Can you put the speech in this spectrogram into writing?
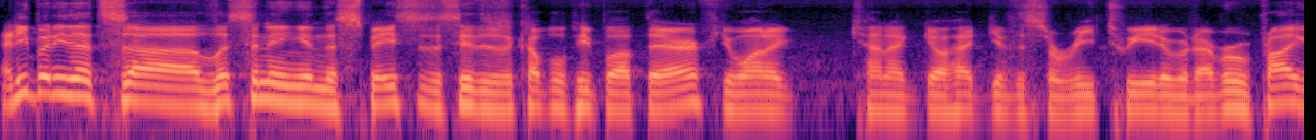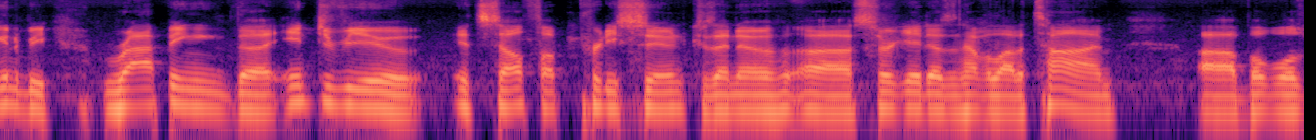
Anybody that's uh, listening in the spaces, I see there's a couple of people out there. If you want to kind of go ahead, give this a retweet or whatever. We're probably going to be wrapping the interview itself up pretty soon because I know uh, Sergey doesn't have a lot of time. Uh, but we'll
